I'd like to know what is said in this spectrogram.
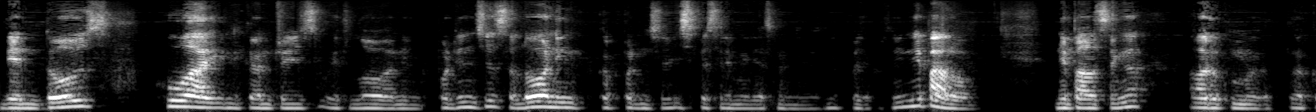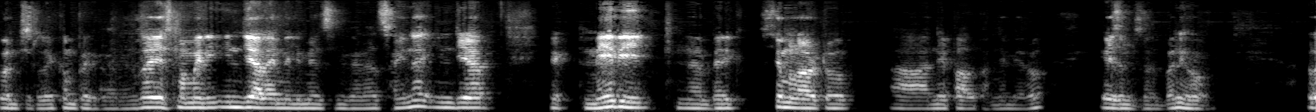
than those who are in countries with low earning potentials. Low earning potential, especially मैले यसमा खोजेको छु नेपाल हो नेपालसँग अरू कन्ट्रिजलाई कम्पेयर गरेर र यसमा मैले इन्डियालाई मैले मेन्सन गरेको छैन। India maybe very similar to Nepal भन्ने मेरो एजम्सन पनि हो। र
